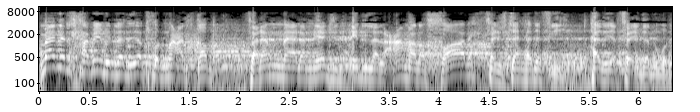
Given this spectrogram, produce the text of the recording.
من الحبيب الذي يدخل مع القبر؟ فلما لم يجد إلا العمل الصالح فاجتهد فيه. هذه الفائدة الأولى.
